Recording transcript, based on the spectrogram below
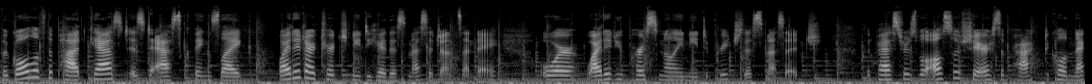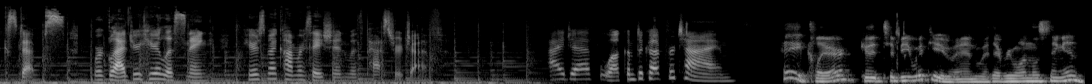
The goal of the podcast is to ask things like Why did our church need to hear this message on Sunday? Or Why did you personally need to preach this message? The pastors will also share some practical next steps. We're glad you're here listening. Here's my conversation with Pastor Jeff. Hi, Jeff. Welcome to Cut for Time. Hey, Claire. Good to be with you and with everyone listening in.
